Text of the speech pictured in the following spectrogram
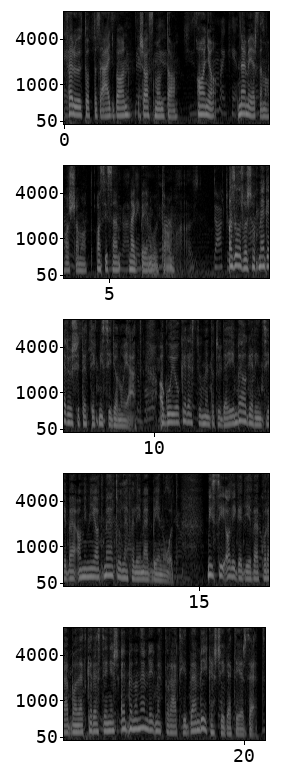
Felült ott az ágyban, és azt mondta, anya, nem érzem a hasamat, azt hiszem megbénultam. Az orvosok megerősítették Missy gyanúját. A golyó keresztül ment a tüdejénbe, a gerincébe, ami miatt meltől lefelé megbénult. Missy alig egy évvel korábban lett keresztény, és ebben a nemrég megtalált hitben békességet érzett.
